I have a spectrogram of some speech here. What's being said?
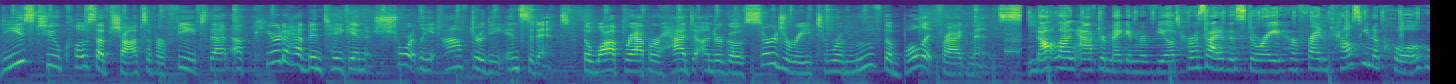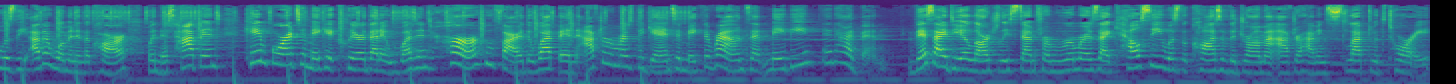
these two close up shots of her feet that appear to have been taken shortly after the incident. The WAP rapper had to undergo surgery to remove the bullet fragments. Not long after Megan revealed her side of the story, her friend Kelsey Nicole, who was the other woman in the car when this happened, came forward to make it clear that it wasn't her who fired the weapon after rumors began to make the rounds that maybe it had been. This idea largely stems from rumors that Kelsey was the cause of the drama after having slept with Tory.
